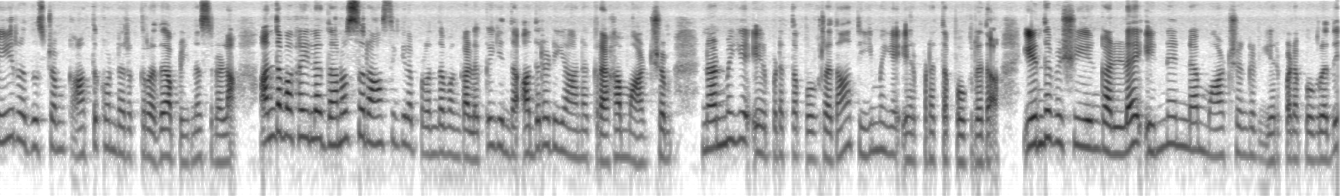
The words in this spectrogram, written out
பேரதிர்ஷ்டம் காத்து கொண்டிருக்கிறது அப்படின்னு சொல்லலாம். அந்த வகையில் தனுசு ராசியில் பிறந்தவங்களுக்கு இந்த அதிரடியான கிரக மாற்றம் நன்மையை ஏற்படுத்த போகிறதா தீமையை ஏற்படுத்த போகிறதா? எந்த விஷயங்களில் என்னென்ன மாற்றங்கள் ஏற்பட போகிறது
